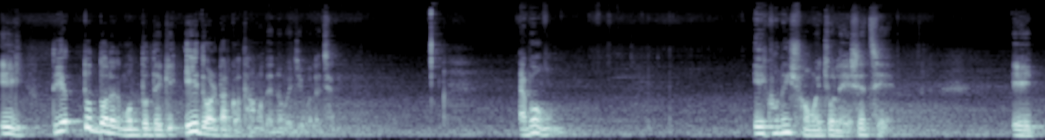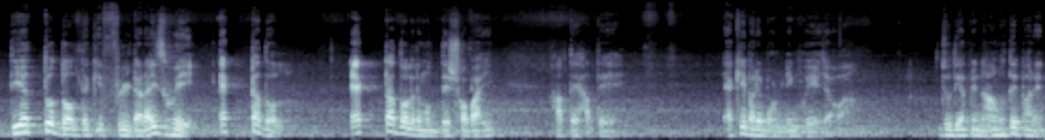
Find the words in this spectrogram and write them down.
এই তিয়াত্তর দলের মধ্য থেকে এই দলটার কথা আমাদের নবীজি বলেছেন। এবং এখনই সময় চলে এসেছে। এই তিয়াত্তর দল থেকে ফিল্টারাইজ হয়ে একটা দল, একটা দলের মধ্যে সবাই হাতে হাতে একেবারে বন্ডিং হয়ে যাওয়া। যদি আপনি না হতে পারেন,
